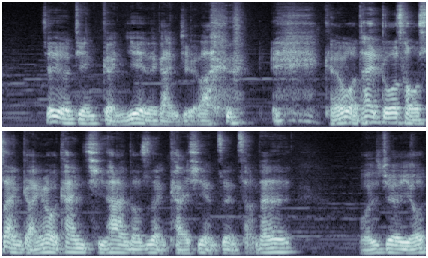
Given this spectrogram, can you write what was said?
就有点哽咽的感觉吧。可能我太多愁善感，因为我看其他人都是很开心、很正常，但是我就觉得有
